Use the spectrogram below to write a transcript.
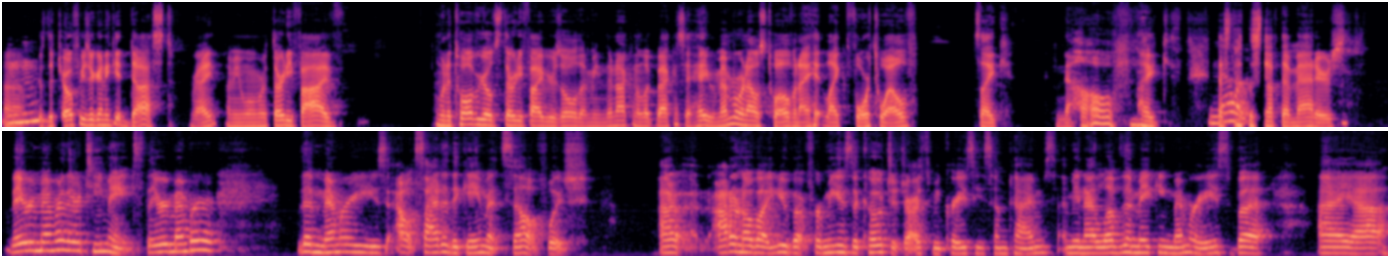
Because um, mm-hmm. the trophies are going to get dust, right? I mean, when we're 35, when a 12 year old's 35 years old, I mean, they're not going to look back and say, "Hey, remember when I was 12 and I hit like 412?" It's like, no, like that's no. not the stuff that matters. They remember their teammates. They remember the memories outside of the game itself, which I, I don't know about you, but for me as a coach, it drives me crazy sometimes. I mean, I love them making memories, but I uh,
